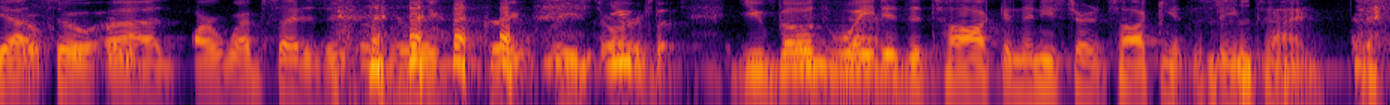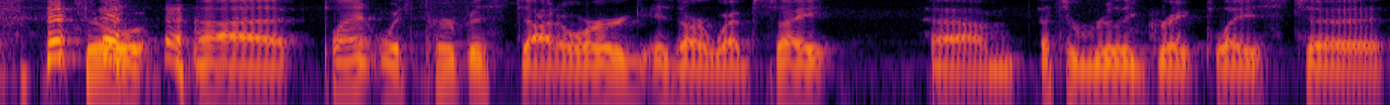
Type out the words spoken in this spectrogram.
Yeah, so uh, our website is a, really great resource. you, you both waited to talk and then you started talking at the same time. so, uh, plantwithpurpose.org is our website. Um, that's a really great place to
